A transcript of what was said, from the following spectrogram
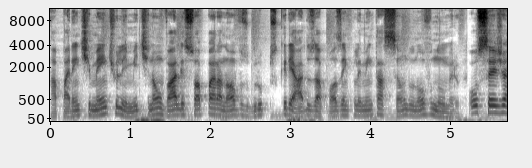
Aparentemente, o limite não vale só para novos grupos criados após a implementação do novo número. Ou seja,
